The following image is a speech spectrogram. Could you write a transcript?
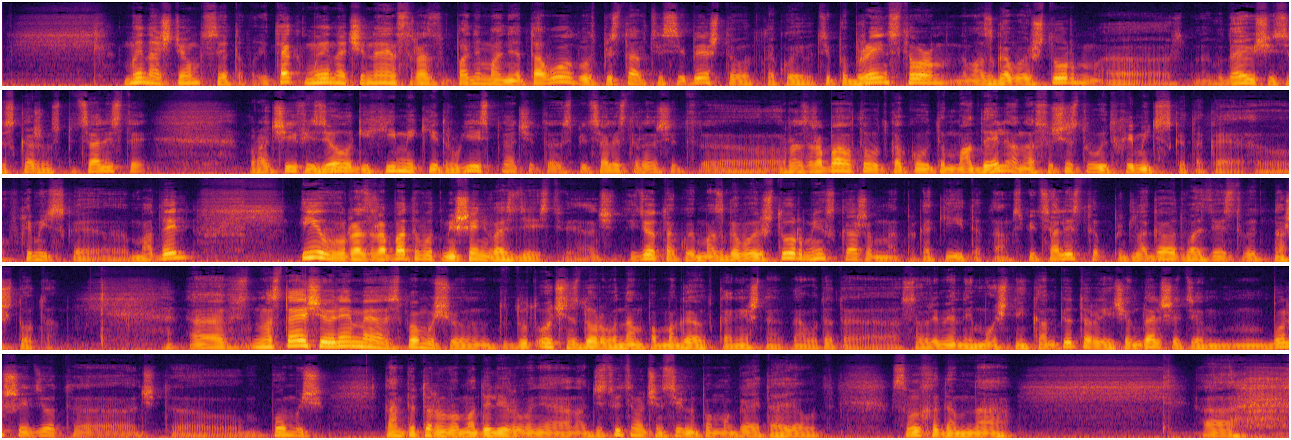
Мы начнем с этого. Итак, мы начинаем с понимания того, вот представьте себе, что вот такой типа brainstorm, мозговой штурм, э, выдающиеся, скажем, специалисты, врачи, физиологи, химики и другие значит, специалисты значит, э, разрабатывают какую-то модель, она существует химическая такая, в химическая модель, и разрабатывают мишень воздействия. Значит, идет такой мозговой штурм, и, скажем, какие-то там специалисты предлагают воздействовать на что-то. Э, в настоящее время с помощью, тут очень здорово нам помогают, конечно, вот это современные мощные компьютеры, и чем дальше, тем больше идет э, значит, помощь компьютерного моделирования, она действительно очень сильно помогает, а я вот с выходом на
